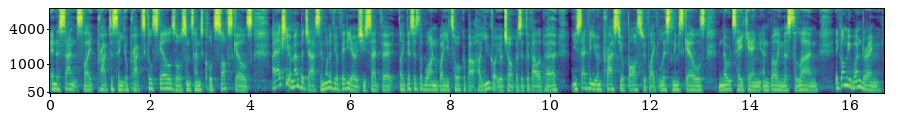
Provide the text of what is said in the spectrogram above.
in a sense like practicing your practical skills or sometimes called soft skills. I actually remember, Jess, in one of your videos, you said that like this is the one where you talk about how you got your job as a developer. You said that you impressed your boss with like listening skills, note taking, and willingness to learn. It got me wondering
